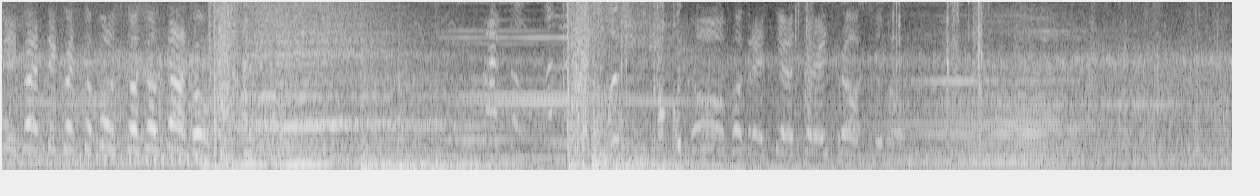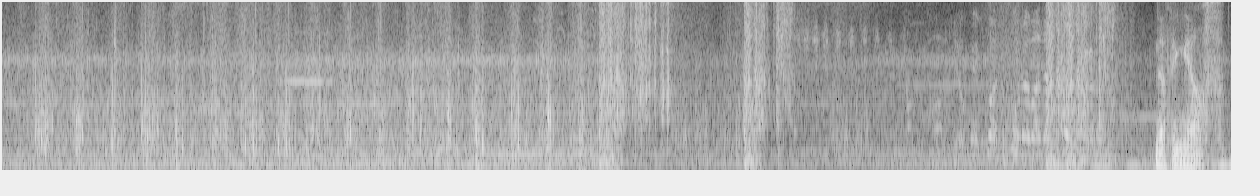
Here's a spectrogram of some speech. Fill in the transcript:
Difendi questo posto, soldato! Tu potresti essere il prossimo! Nothing else.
